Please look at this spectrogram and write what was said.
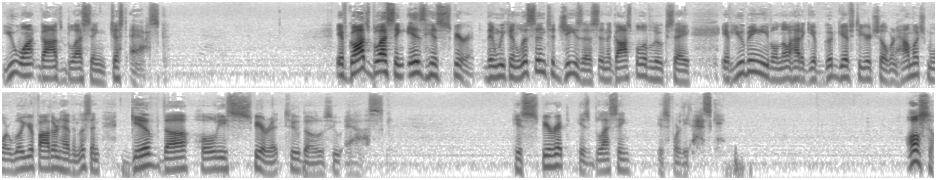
you want God's blessing, just ask. If God's blessing is his spirit, then we can listen to Jesus in the Gospel of Luke say, If you, being evil, know how to give good gifts to your children, how much more will your Father in heaven, listen, give the Holy Spirit to those who ask? His spirit, his blessing is for the asking. Also,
